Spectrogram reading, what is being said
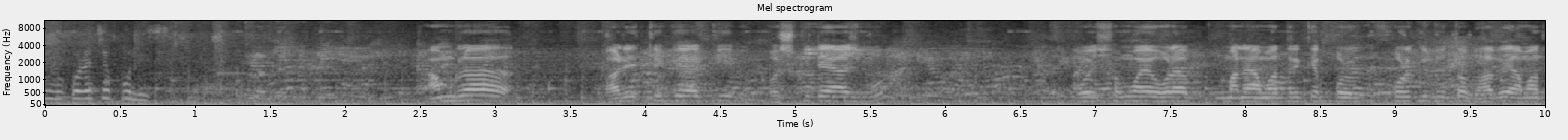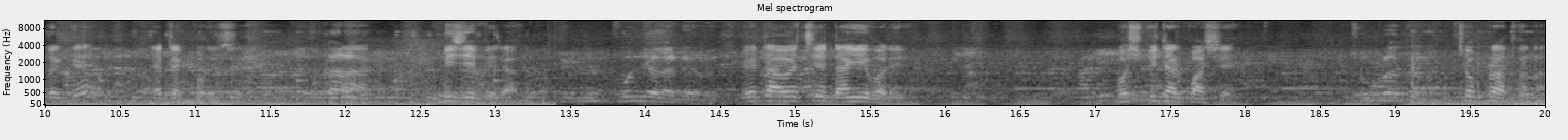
শুরু করেছে পুলিশ। আমরা বাড়ি থেকে আর কি হসপিটালে আসব। ওই সময় ওরা মানে আমাদেরকে প্রকৃতভাবে আমাদেরকে অ্যাটাক করেছে। বিজেপিরা। কোন জায়গাটায় এটা হচ্ছে ডাঙ্গিবাড়ি। হসপিটাল পাশে চোপড়া থানা চোপড়া থানা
